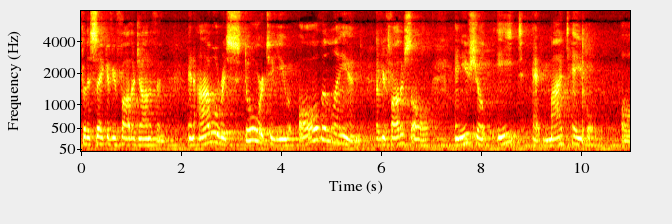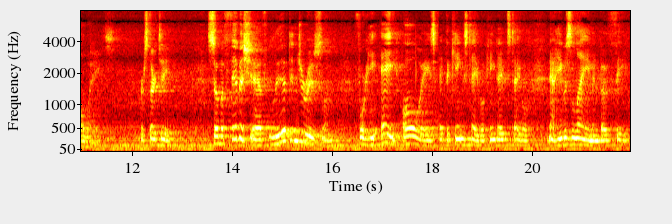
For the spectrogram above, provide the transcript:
for the sake of your father Jonathan. And I will restore to you all the land of your father Saul, and you shall eat at my table always. Verse 13. So Mephibosheth lived in Jerusalem, for he ate always at the king's table, King David's table. Now he was lame in both feet.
